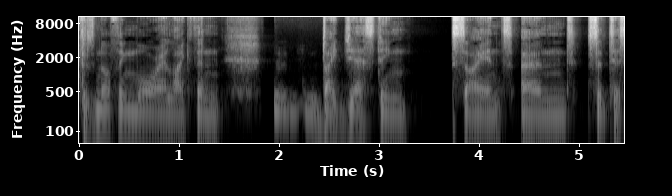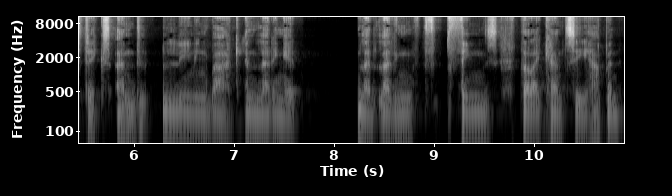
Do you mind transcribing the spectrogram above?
there's nothing more I like than digesting science and statistics and leaning back and letting it let, letting things that I can't see happen.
